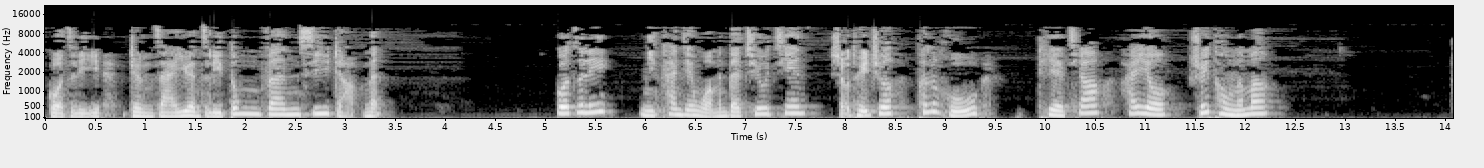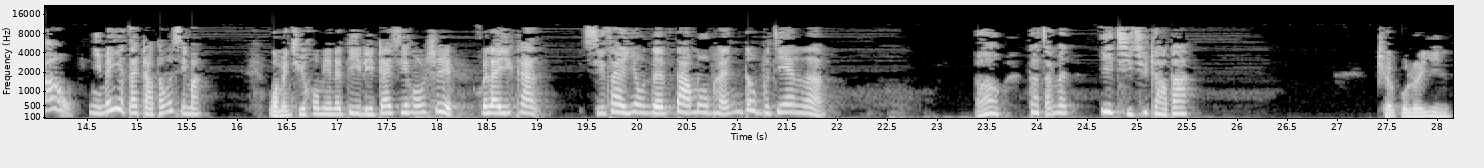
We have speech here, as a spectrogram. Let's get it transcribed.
果子狸正在院子里东翻西找呢。果子狸。你看见我们的秋千、手推车、喷壶、铁锹还有水桶了吗？哦，你们也在找东西吗？我们去后面的地里摘西红柿，回来一看，洗菜用的大木盆都不见了。哦，那咱们一起去找吧。车轱辘印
